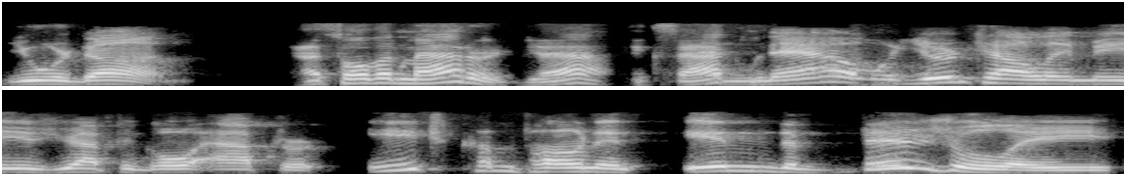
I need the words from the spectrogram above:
you were done. That's all that mattered. Yeah, exactly. And now what you're telling me is you have to go after each component individually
